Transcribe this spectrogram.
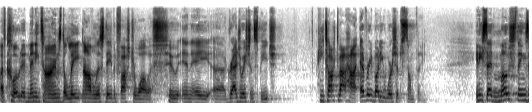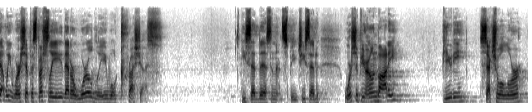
I've quoted many times the late novelist David Foster Wallace, who, in a uh, graduation speech, he talked about how everybody worships something. And he said, most things that we worship, especially that are worldly, will crush us. He said this in that speech. He said, Worship your own body, beauty, sexual allure,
